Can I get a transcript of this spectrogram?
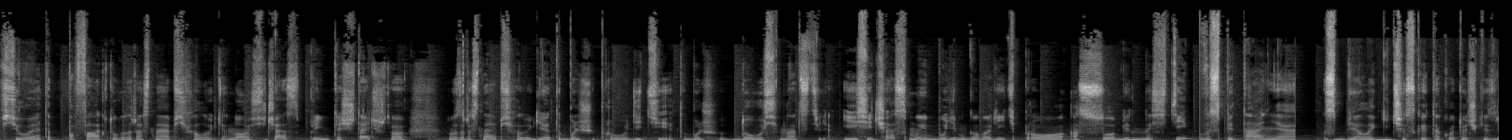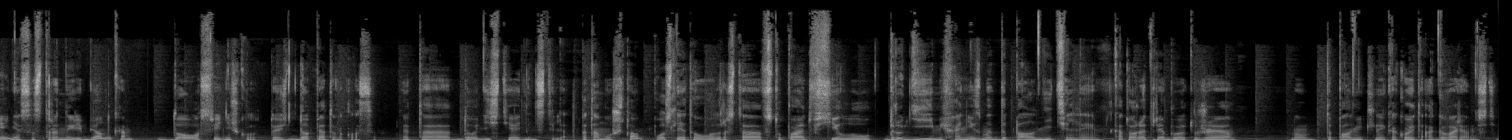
Все это по факту возрастная психология. Но сейчас принято считать, что возрастная психология это больше про детей, это больше до 18 лет. И сейчас мы будем говорить про особенности воспитания с биологической такой точки зрения со стороны ребенка до средней школы, то есть до пятого класса. Это до 10-11 лет. Потому что после этого возраста вступают в силу другие механизмы дополнительные, которые требуют уже ну, дополнительной какой-то оговоренности.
